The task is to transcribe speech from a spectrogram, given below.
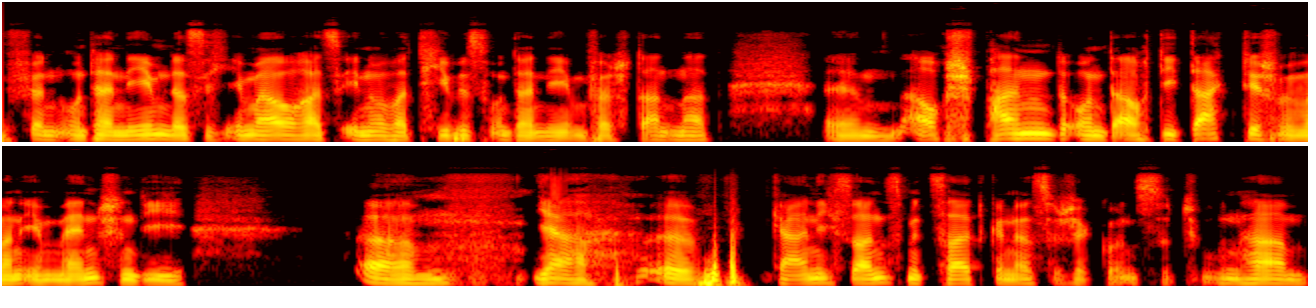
für ein Unternehmen, das sich immer auch als innovatives Unternehmen verstanden hat, ähm, auch spannend und auch didaktisch, wenn man eben Menschen, die ähm, ja äh, gar nicht sonst mit zeitgenössischer Kunst zu tun haben,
